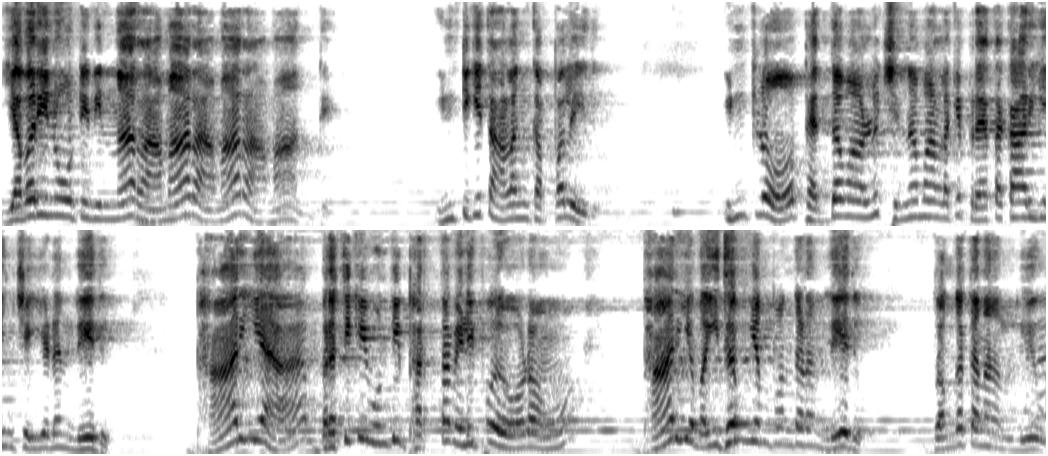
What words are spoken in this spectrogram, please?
ఎవరి నోటి విన్నా రామా రామా రామా అంతే. ఇంటికి తాళం కప్పలేదు. ఇంట్లో పెద్దవాళ్ళు చిన్నవాళ్ళకి ప్రేతకార్యం చెయ్యడం లేదు. భార్య బ్రతికి ఉండి భర్త వెళ్ళిపోవడం భార్య వైధవ్యం పొందడం లేదు. దొంగతనాలు లేవు.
